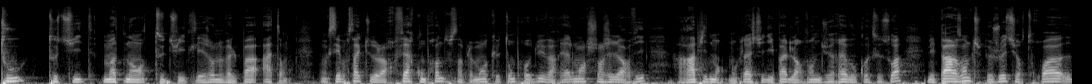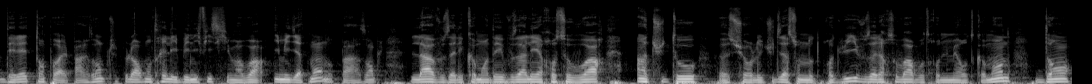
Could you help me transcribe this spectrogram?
Tout tout de suite, maintenant, tout de suite. Les gens ne veulent pas attendre. Donc c'est pour ça que tu dois leur faire comprendre tout simplement que ton produit va réellement changer leur vie rapidement. Donc là, je te dis pas de leur vendre du rêve ou quoi que ce soit, mais par exemple, tu peux jouer sur trois délais temporels. Par exemple, tu peux leur montrer les bénéfices qu'ils vont avoir immédiatement. Donc par exemple, là, vous allez commander, vous allez recevoir un tuto euh, sur l'utilisation de notre produit, vous allez recevoir votre numéro de commande. Dans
